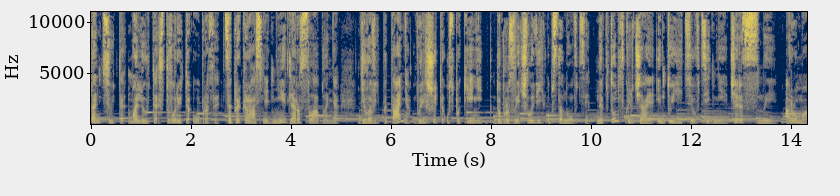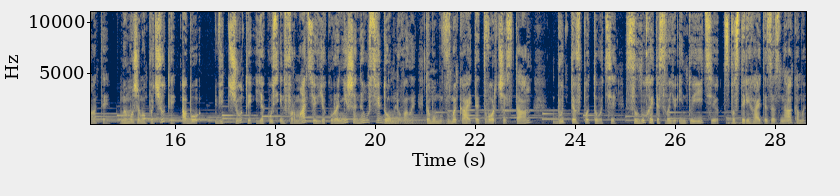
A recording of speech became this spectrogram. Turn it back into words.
танцюйте, малюйте, створюйте образи. Це прекрасні дні для розслаблення. Ділові питання вирішуйте у спокійній, доброзичливій обстановці. Нептун включає інтуїцію в ці дні через сни, аромати. Ми можемо почути або Відчути якусь інформацію, яку раніше не усвідомлювали, тому вмикайте творчий стан, будьте в потоці, слухайте свою інтуїцію, спостерігайте за знаками,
